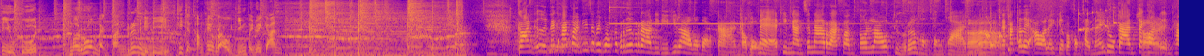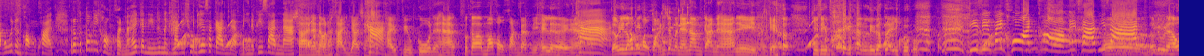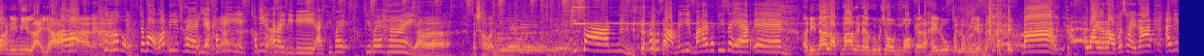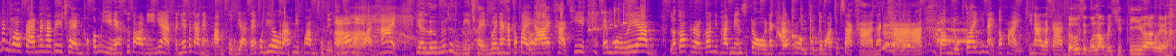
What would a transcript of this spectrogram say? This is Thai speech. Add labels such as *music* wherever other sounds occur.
Feel Good มาร่วมแบ่งปันเรื่องดีๆ ที่จะทำให้เรายิ้มไปด้วยกัน อื่นนะคะก่อนที่จะไปพบกับเรื่องราวดีๆ ที่เรามาบอกกันครับผมแหมทีมงานช่างน่ารักตอนต้นเล่าถึงเรื่องของของขวัญอ่านนะคะ ก็เลยเอาอะไรเกี่ยวกับของขวัญมาให้ดูกัน แต่ใช่ก่อนอื่นค่ะพอพูดถึงของขวัญเราก็ต้องมีของขวัญมาให้กันนิดนึงนะคะ ในช่วงเทศกาลแบบนี้นะพี่ซันนะ ใช่แน่นอนถ้าใครอยากจะให้ค่ะใครฟีลกู๊ดนะฮะก็มอบของขวัญแบบนี้ให้เลยนะฮะค่ะ แล้ววันนี้เราก็มีของขวัญที่จะมาแนะนำกันนะฮะนี่สังเกตว่าทีซีไฟกำลังเลืออะไรอยู่ที่จริงไปค้น ของไงคะพี่ซันเออต้องดูนะครับว่าวันนี้มีหลายอย่างมากนะฮะ คือบอกจะบอกว่า B Trend เนี่ยขอเขาอนุมีญาตนะ เขามีอะไรดีๆ อะพี่ไฟพี่ไฟให้ อ่าเราชอบอันนี้พี่ซัน พี่ไฟอุตส่าห์ไม่หยิบมาให้เพราะพี่จะแฮปเอง อันนี้น่ารักมากเลยนะคุณผู้ชมเหมาะกับให้ลูกไปโรงเรียนได้ บ้า วัยเราก็ใช้ได้ อันนี้เป็นพอแฟรงค์นะคะ B Trend เขาก็มีนะคะคือตอนนี้เนี่ยเป็นเทศกาลแห่งความสุขอยากจะให้คนที่เรารักมีความสุขอยากจะมอบของขวัญให้ อย่าลืมนึกถึง B Trend ด้วยนะคะ ก็ไปได้ค่ะที่ Emporium แล้วก็ Paragon Department Store นะคะ รวมถึง The Mall ทุกสาขานะคะ ลองดูใกล้ที่ไหนก็ไปที่นั่นละกันเรารู้สึกว่าเราเป็นคิตตี้มากเลยอะ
